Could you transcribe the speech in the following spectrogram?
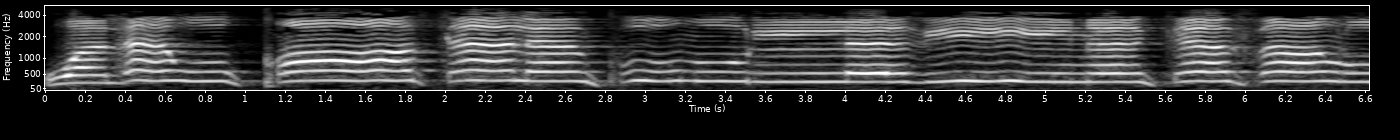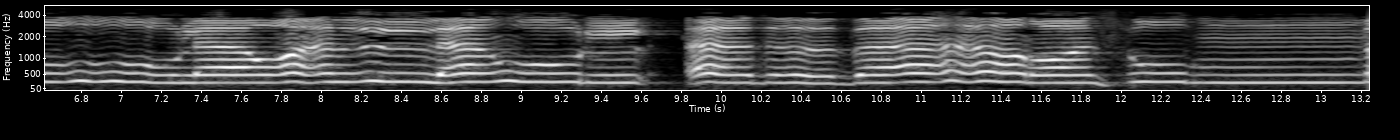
وَلَوْ قَاتَلَكُمُ الَّذِينَ كَفَرُوا لَوَلَّوُا الْأَدْبَارَ ثُمَّ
